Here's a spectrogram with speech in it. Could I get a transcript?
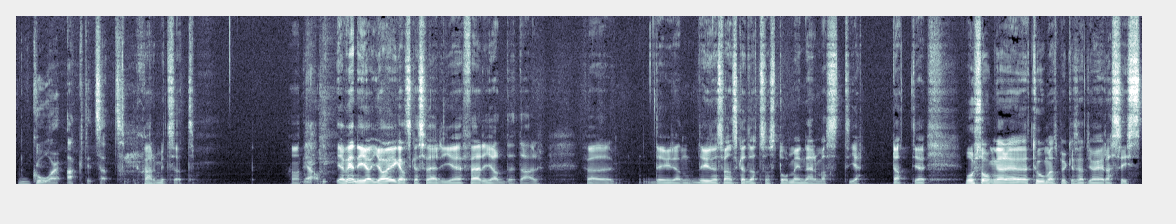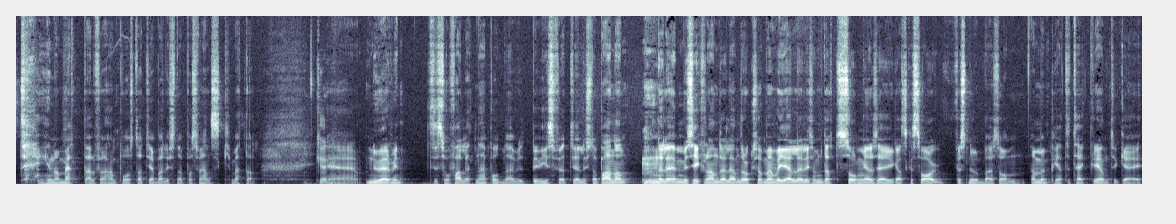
gore-aktigt sätt. Charmigt sätt ja. Ja. Jag vet inte, jag, jag är ganska Sverigefärgad där För det är ju den, det är den svenska död som står mig närmast hjärtat jag, Vår sångare Thomas brukar säga att jag är rasist inom metal För han påstår att jag bara lyssnar på svensk metal Okej. Eh, nu är det inte så fallet, den här podden är väl ett bevis för att jag lyssnar på annan, eller musik från andra länder också. Men vad gäller liksom dödssångare så är jag ju ganska svag för snubbar som, ja men Peter Täckgren tycker jag är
